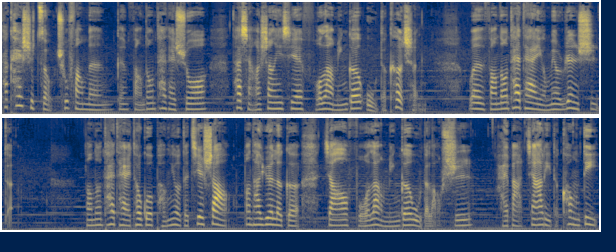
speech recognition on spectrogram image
她开始走出房门，跟房东太太说，她想要上一些佛朗明哥舞的课程，问房东太太有没有认识的。房东太太透过朋友的介绍，帮他约了个教佛朗明哥舞的老师，还把家里的空地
